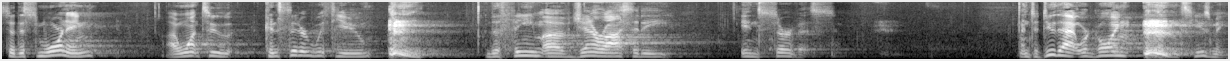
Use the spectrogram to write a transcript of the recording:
So this morning, I want to consider with you the theme of generosity in service. And to do that, we're going, excuse me,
